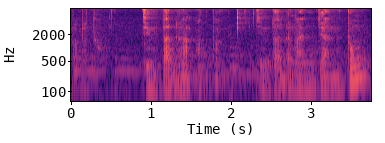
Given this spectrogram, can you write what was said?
Apa tuh? Cinta dengan otak, cinta dengan jantung,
